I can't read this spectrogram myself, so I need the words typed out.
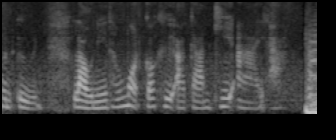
คนอื่น เหล่านี้ทั้งหมดก็คืออาการขี้อายค่ะ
